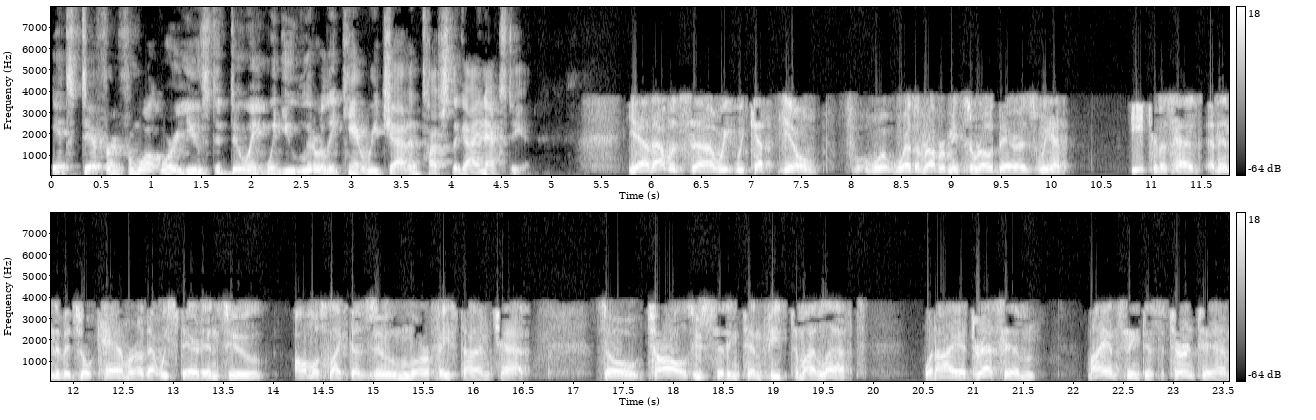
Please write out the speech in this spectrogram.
It's different from what we're used to doing when you literally can't reach out and touch the guy next to you. Yeah that was uh, we, we kept you know where the rubber meets the road there is we had each of us had an individual camera that we stared into almost like a Zoom or a FaceTime chat. So Charles, who's sitting 10 feet to my left, when I address him, my instinct is to turn to him,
